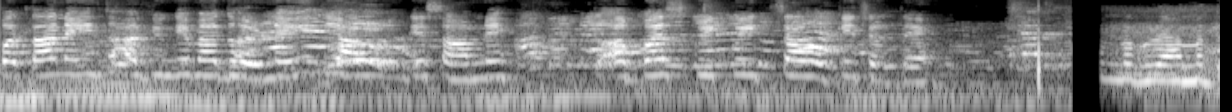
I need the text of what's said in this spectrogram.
पता नहीं था, क्योंकि मैं घर नहीं थी आप के सामने। तो अब बस क्विक क्विक सा होके चलते हैं। हम लोग रहमत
